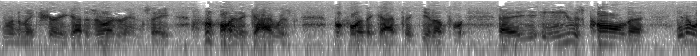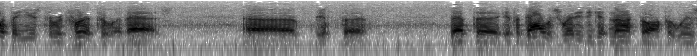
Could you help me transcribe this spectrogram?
He wanted to make sure he got his order in, see, before the guy was, before the guy picked, you know, uh, he, he was called, uh, you know what they used to refer to it as? Uh, if uh, that uh, if a guy was ready to get knocked off, it was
